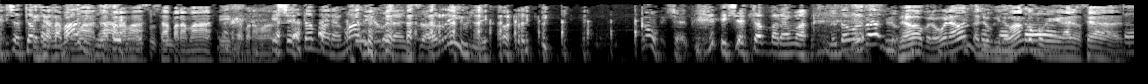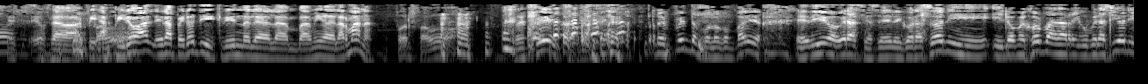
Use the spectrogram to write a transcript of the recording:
ella está Ella para está para más, más, está para más, está para más, sí, está para más. Ella está para más, dijo Lanza. Horrible, horrible. ¿Cómo ella? Ella está para más. ¿Lo está matando? No, pero buena onda, Luqui, lo banco porque ganó, o sea, es- o sea, Por aspi- favor. aspiró al, era Perotti escribiéndole a la amiga de la hermana. Por favor, respeto, respeto por los compañeros. Eh, Diego, gracias, eh, de corazón y, y lo mejor para la recuperación y,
